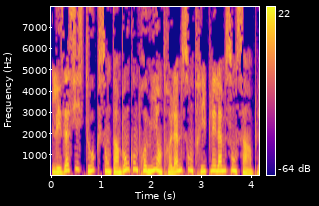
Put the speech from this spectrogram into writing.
Les assist hooks sont un bon compromis entre l'hameçon triple et l'hameçon simple.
